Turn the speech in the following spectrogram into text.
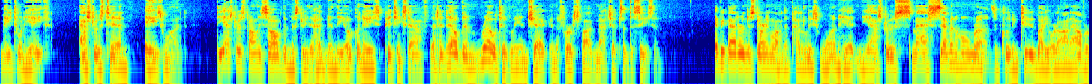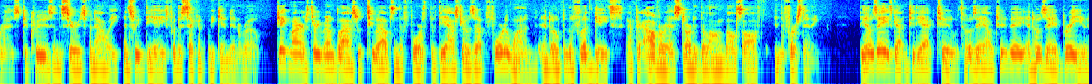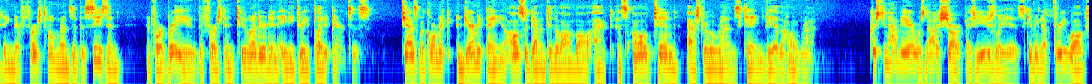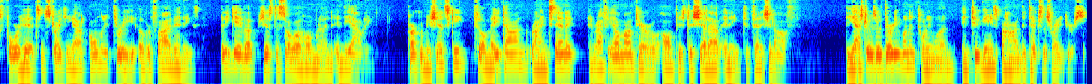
May 28th. Astros 10, A's 1. The Astros finally solved the mystery that had been the Oakland A's pitching staff that had held them relatively in check in the first five matchups of the season. Every batter in the starting lineup had at least one hit, and the Astros smashed seven home runs, including two by Yordan Alvarez, to cruise in the series finale and sweep the A's for the second weekend in a row. Jake Meyers' three-run blast with two outs in the fourth put the Astros up four to one and opened the floodgates after Alvarez started the long balls off in the first inning. The Jose's got into the act too, with Jose Altuve and Jose Abreu hitting their first home runs of the season, and for Abreu, the first in 283 plate appearances. Chas McCormick and Jeremy Pena also got into the long ball act as all 10 Astro runs came via the home run. Cristian Javier was not as sharp as he usually is, giving up three walks, four hits, and striking out only three over five innings, but he gave up just a solo home run in the outing. Parker Mushinski, Phil Maton, Ryan Stanek, and Rafael Montero all pitched a shutout inning to finish it off. The Astros are 31 and 21 and two games behind the Texas Rangers.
